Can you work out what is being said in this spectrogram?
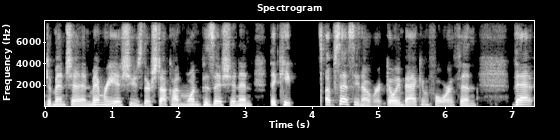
dementia and memory issues, they're stuck on one position and they keep obsessing over it, going back and forth. And that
